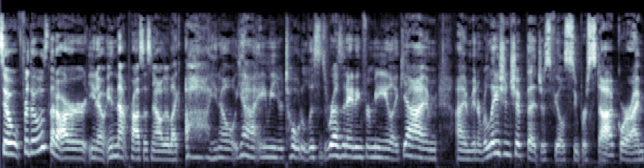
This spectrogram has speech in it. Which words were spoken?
so for those that are, you know, in that process now, they're like, oh, you know, yeah, Amy, your total this is resonating for me. Like, yeah, I'm I'm in a relationship that just feels super stuck, or I'm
